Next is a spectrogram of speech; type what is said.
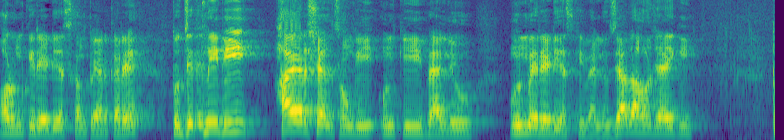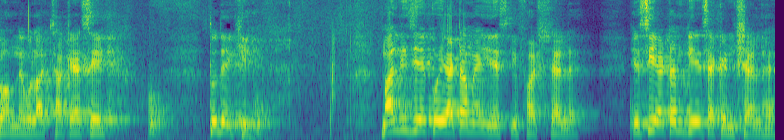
और उनकी रेडियस कंपेयर करें तो जितनी भी हायर शेल्स होंगी, उनकी वैल्यू उनमें रेडियस की वैल्यू ज़्यादा हो जाएगी। तो हमने बोला अच्छा कैसे? तो देखिए, मान लीजिए कोई एटम है, ये इसकी फ़र्स्ट शेल है। इसी एटम की ये सेकंड शेल है।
